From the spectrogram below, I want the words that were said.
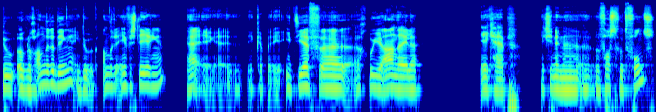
doe ook nog andere dingen. Ik doe ook andere investeringen. Hè, ik, eh, ik heb ETF, eh, goede aandelen. Ik heb, ik zit in een, een vastgoedfonds.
